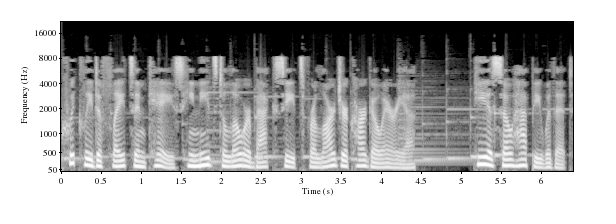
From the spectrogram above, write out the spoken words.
Quickly deflates in case he needs to lower back seats for larger cargo area. He is so happy with it.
